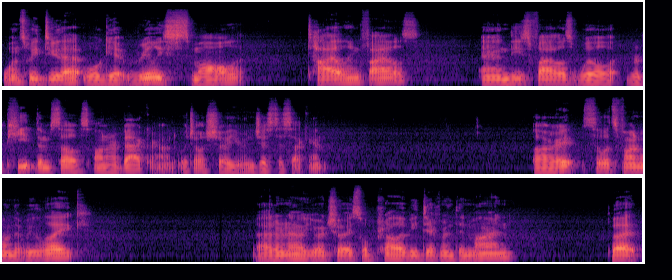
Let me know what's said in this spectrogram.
Once we do that, we'll get really small tiling files, and these files will repeat themselves on our background, which I'll show you in just a second. Alright, so let's find one that we like. I don't know, your choice will probably be different than mine, but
